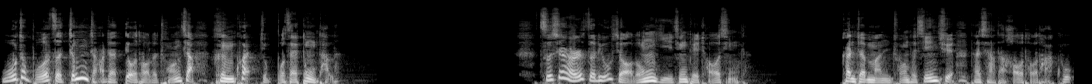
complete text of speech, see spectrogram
捂着脖子挣扎着掉到了床下，很快就不再动弹了。此时，儿子刘小龙已经被吵醒了，看着满床的鲜血，他吓得嚎啕大哭。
